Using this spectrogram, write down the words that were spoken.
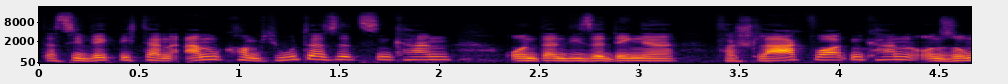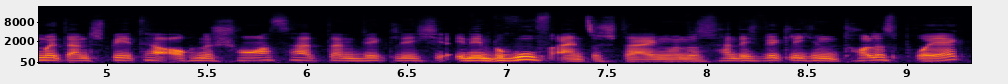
dass sie wirklich dann am Computer sitzen kann und dann diese Dinge verschlagworten kann und somit dann später auch eine Chance hat, dann wirklich in den Beruf einzusteigen. Und das fand ich wirklich ein tolles Projekt.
